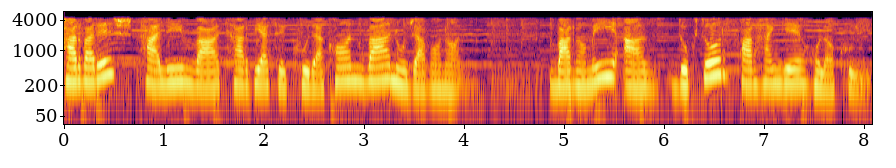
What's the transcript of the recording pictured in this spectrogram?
پرورش، تعلیم و تربیت کودکان و نوجوانان. برنامه از دکتر فرهنگ هلاکویی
